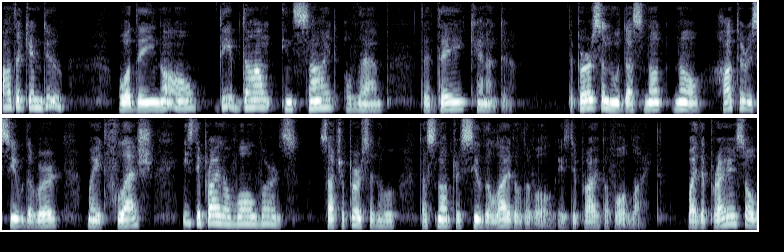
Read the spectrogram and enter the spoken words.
others can do what they know deep down inside of them that they cannot do. The person who does not know how to receive the word made flesh is deprived of all words. Such a person who does not receive the light of the world is deprived of all light. By the prayers of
